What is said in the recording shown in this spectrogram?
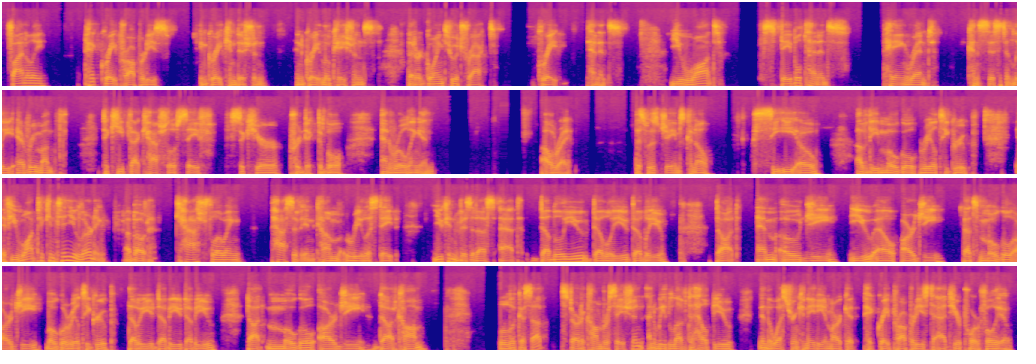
Finally, pick great properties in great condition, in great locations that are going to attract great tenants. You want stable tenants paying rent consistently every month to keep that cash flow safe, secure, predictable, and rolling in. All right. This was James Knull, CEO of the Mogul Realty Group. If you want to continue learning about cash flowing, passive income real estate, you can visit us at www.mogulrg, that's Mogul RG, Mogul Realty Group, www.mogulrg.com. Look us up, start a conversation, and we'd love to help you in the Western Canadian market pick great properties to add to your portfolio.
